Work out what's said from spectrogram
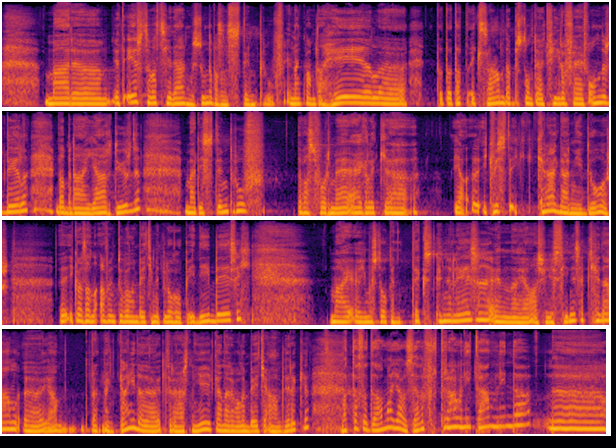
Maar uh, het eerste wat je daar moest doen, dat was een stemproef. En dan kwam dat hele dat, dat, dat, examen dat bestond uit vier of vijf onderdelen, dat bijna een jaar duurde. Maar die stemproef, dat was voor mij eigenlijk... Uh, ja, ik wist, ik, ik raak daar niet door. Ik was dan af en toe wel een beetje met logopedie bezig. Maar uh, je moest ook een tekst kunnen lezen. En uh, ja, als je geschiedenis hebt gedaan, uh, ja, dan, dan, kan je dat uiteraard niet. Je kan daar wel een beetje aan werken. Maar tast het allemaal jouw zelfvertrouwen niet aan, Linda?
